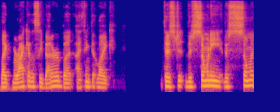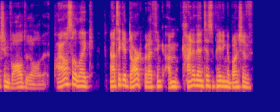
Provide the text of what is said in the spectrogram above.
like miraculously better but i think that like there's just, there's so many there's so much involved with all of it. I also like not to get dark but i think i'm kind of anticipating a bunch of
